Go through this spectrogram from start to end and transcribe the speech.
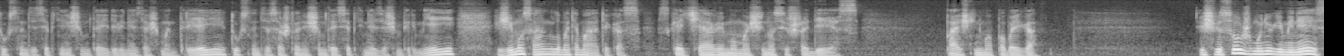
1792-1871 žymus anglų matematikas, skaičiavimo mašinos išradėjas. Paaiškinimo pabaiga. Iš visų žmonių giminės,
